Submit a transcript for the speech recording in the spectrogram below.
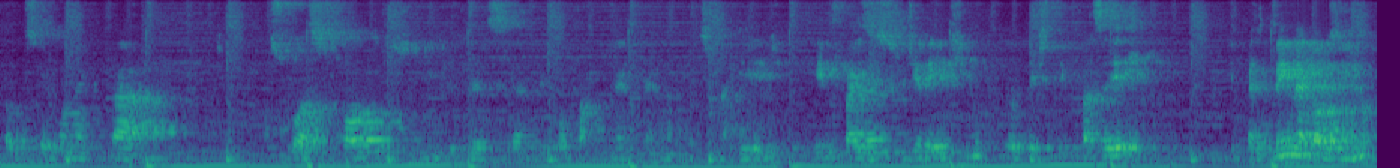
para você conectar as suas fotos e internamente na rede. Ele faz isso direitinho, porque eu testei fazer. Ele faz bem legalzinho.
